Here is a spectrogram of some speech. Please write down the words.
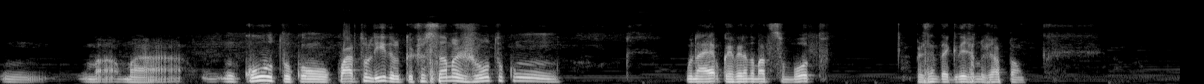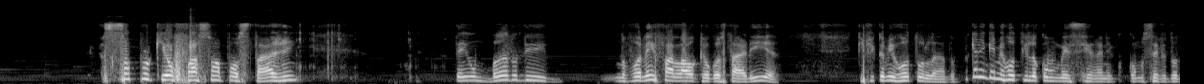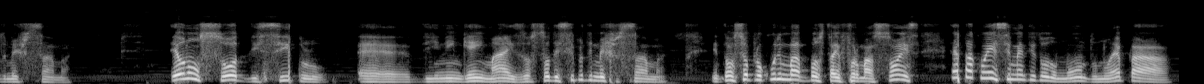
um, uma, uma, um culto com o quarto líder, o Kyosho-sama, junto com, com, na época, o reverendo Matsumoto, presidente da igreja no Japão. Só porque eu faço uma postagem, tem um bando de não vou nem falar o que eu gostaria, que fica me rotulando. Por que ninguém me rotula como messiânico, como servidor do Meixo Sama? Eu não sou discípulo é, de ninguém mais, eu sou discípulo de Meixo Sama. Então, se eu procuro postar informações, é para conhecimento de todo mundo, não é para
